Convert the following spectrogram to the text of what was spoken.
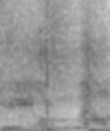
Happy und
